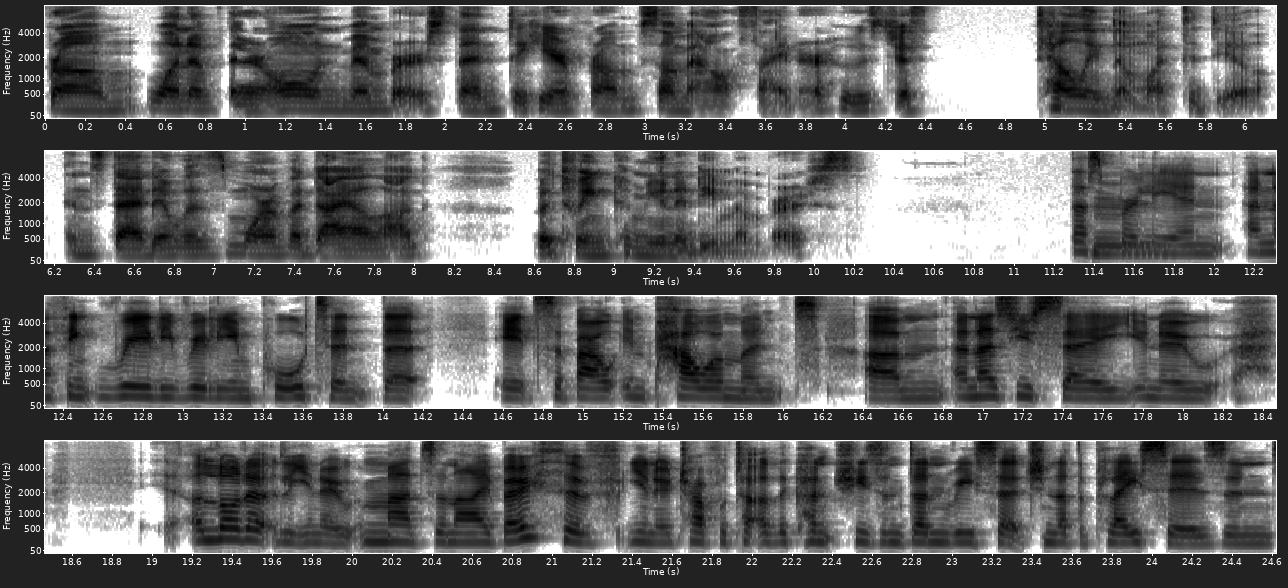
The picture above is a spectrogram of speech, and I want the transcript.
from one of their own members than to hear from some outsider who's just telling them what to do. Instead, it was more of a dialogue between community members. That's mm. brilliant. And I think really, really important that it's about empowerment. Um, and as you say, you know, a lot of you know mads and i both have you know traveled to other countries and done research in other places and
